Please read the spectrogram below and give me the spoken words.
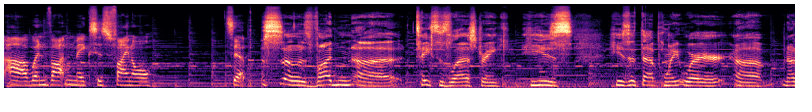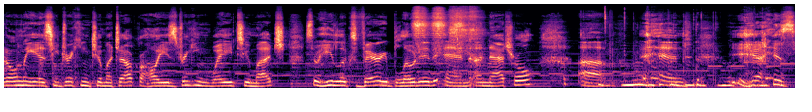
uh, when Vahtyn makes his final sip. So as Vahtyn uh, takes his last drink, he is he's at that point where um, not only is he drinking too much alcohol, he's drinking way too much. So he looks very bloated and unnatural, um, and yeah, his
